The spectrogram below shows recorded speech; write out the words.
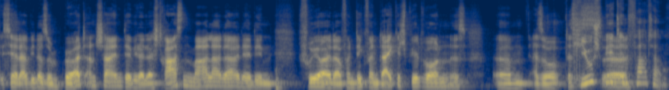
ist ja da wieder so ein Bird anscheinend, der wieder der Straßenmaler da, der den früher da von Dick Van Dyke gespielt worden ist. Ähm, also das Q spielt äh, den Vater.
